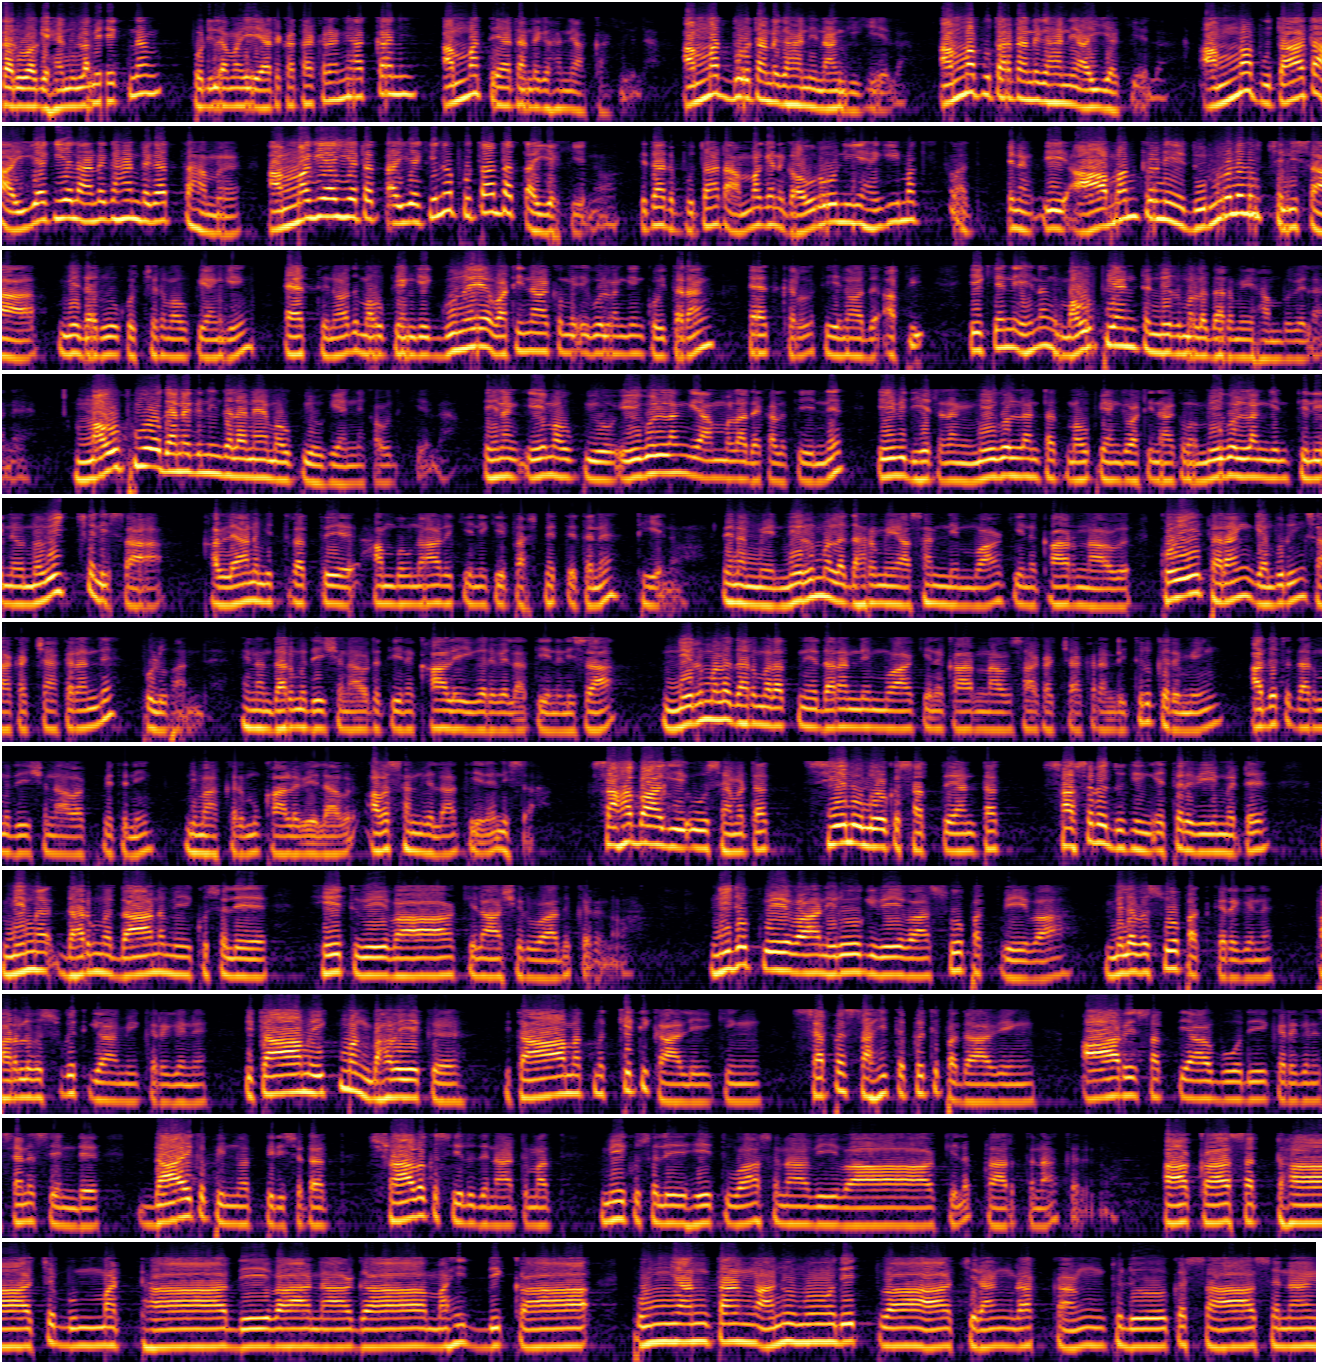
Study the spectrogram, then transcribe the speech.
දරුවාගේ හැනු ළමයෙක් නම් පොඩි ළමයි එයාට කතා කරන්නේ අක්කානේ. අම්මත් එයාට අඬ ගහන්නේ අක්කා කියලා. අම්මත් දුවට අඬ ගහන්නේ නංගි කියලා. අම්මා පුතාට අඬ ගහන්නේ අයියා කියලා. අම්මා පුතාට අයියා කියලා අඬ ගහන්න ගත්තාම අම්මගේ අයියටත් අයියා කියනවා පුතාටත් අයියා කියනවා. එතකොට පුතාට අම්මා ගැන ගෞරවනීය හැඟීමක් එනවද? එහෙනම් ඒ ආමන්ත්‍රණයේ දුර්වල වෙච්ච නිසා මේ දරුවෝ කොච්චර මව්පියන්ගෙන් ඈත් වෙනවද? මව්පියන්ගේ ගුණය වටිනාකම ඒගොල්ලන්ගෙන් කොයිතරම් ඈත් කරලා තියනවද? අපි ඒ කියන්නේ එහෙනම් මව්පියන්ට නිර්මල ධර්මයේ හම්බ වෙලා නැහැ. මව්පියෝ දැනගෙන ඉඳලා නැහැ මව්පියෝ කියන්නේ කවුද කියලා. එහෙනම් ඒ මව්පියෝ ඒගොල්ලන්ගේ අම්මලා දැකලා තියෙන්නේ ඒ විදිහට නම් මේගොල්ලන්ටත් මව්පියන්ගේ වටිනාකම මේගොල්ලන්ගෙන් තිලින නොවිච්ච නිසා කල්යාණ මිත්‍රත්වයේ හම්බ වුණාද කියන එකේ ප්‍රශ්නෙත් එතන තියෙනවා. එහෙනම් මේ නිර්මල ධර්මයේ අසන්නෙම්වා කියන කාරණාව කොයි තරම් ගැඹුරින් සාකච්ඡා කරන්න පුළුවන්ද? එහෙනම් ධර්ම දේශනාවට තියෙන කාලය ඉවර වෙලා තියෙන නිසා නිර්මල ධර්ම රත්නය දරන්නෙම්වා කියන කාරණාව සාකච්ඡා කරන්න ඉතුරු කරමින් අදට ධර්ම දේශනාවක් මෙතනින් නිමා කරමු කාල වේලාව අවසන් වෙලා තියෙන නිසා. සහභාගී වූ සැමටත් සියලු ලෝක සත්වයන්ටත් සසර දුකින් එතර වීමට මෙම ධර්ම දානමේ කුසලය හේතු වේවා කියලා ආශිර්වාද කරනවා. නිදුක් වේවා නිරෝගී වේවා සුවපත් වේවා මෙලව සුවපත් කරගෙන පරලොව සුගතිගාමි කරගෙන ඊ타ම ඉක්මන් භවයක ඊ타ත්ම කෙටි කාලයකින් සැප සහිත ප්‍රතිපදාවෙන් ආර්ය සත්‍ය අවබෝධය කරගෙන සැනසෙන්න දායක පින්වත් පිරිසටත් ශ්‍රාවක සියලු දෙනාටමත් මේ කුසලයේ හේතු වාසනා වේවා කියලා ප්‍රාර්ථනා කරනවා. ආකාසට්ඨා ච බුම්මට්ඨා දේවා නාග මහිද්దికා පුඤ්ඤන්තං අනුමෝදිත්වා චිරං රක්ඛන්තු ලෝක සාසනං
